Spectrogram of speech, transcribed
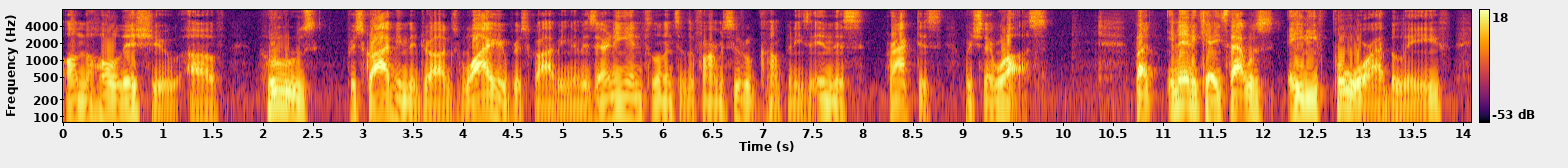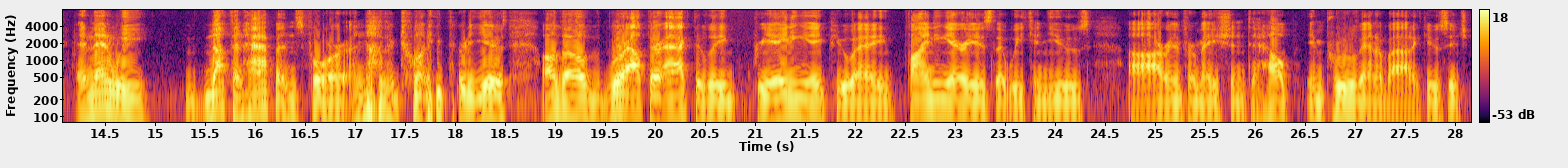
on the whole issue of who's prescribing the drugs, why are you prescribing them, is there any influence of the pharmaceutical companies in this practice, which there was. But in any case, that was 84, I believe, and then we, nothing happens for another 20, 30 years, although we're out there actively creating APUA, finding areas that we can use uh, our information to help improve antibiotic usage,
